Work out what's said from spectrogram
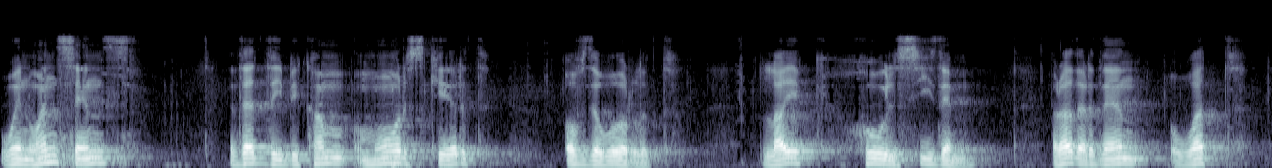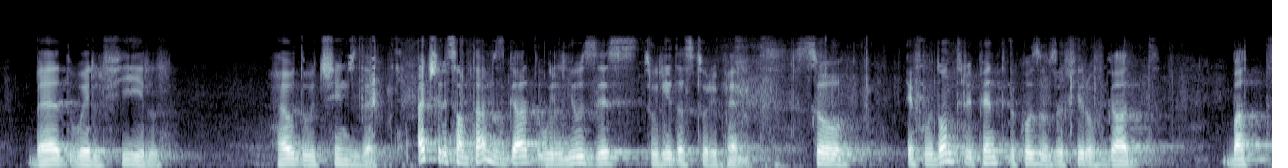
when one sins that they become more scared of the world, like who will see them, rather than what bad will feel. How do we change that? Actually, sometimes God will use this to lead us to repent. So, if we don't repent because of the fear of God, but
